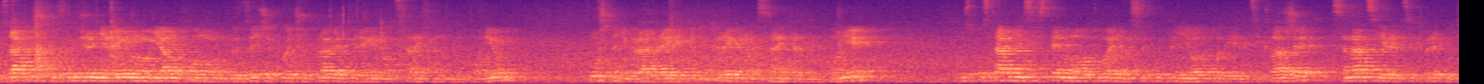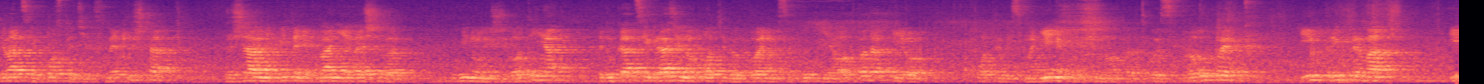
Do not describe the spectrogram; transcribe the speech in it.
U zaključku formiranje regionalnog javnog komunalnog preduzeća koje će upravljati regionalnom sanitarnom deponijom, u rad regionalne sanitarne deponije, uspostavljanje sistema odvojanja sakupljanja otpada i reciklaže, sanacije i rekultivacije postojećeg smetlišta, rešavanje pitanja klanja leševa uginulih životinja, edukacije građana o potrebi odvojenog sakupljanja otpada i o potrebi smanjenja količine otpada koji se produkuje i priprema i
